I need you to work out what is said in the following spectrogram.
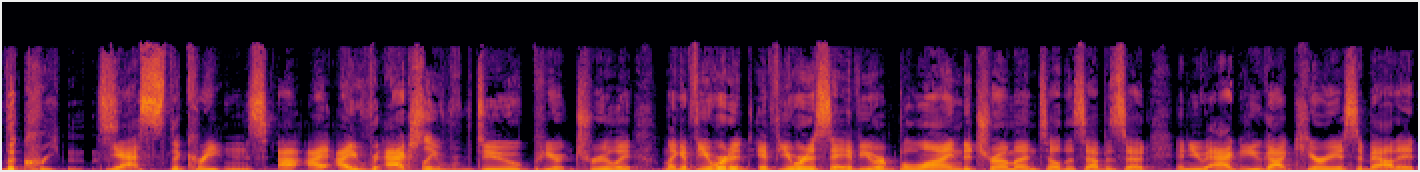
the Cretans. Yes, the Cretans. I, I, I actually do pure, truly like if you were to if you were to say if you were blind to Troma until this episode and you ag- you got curious about it,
